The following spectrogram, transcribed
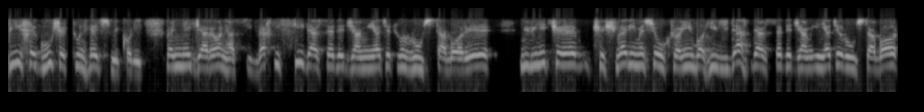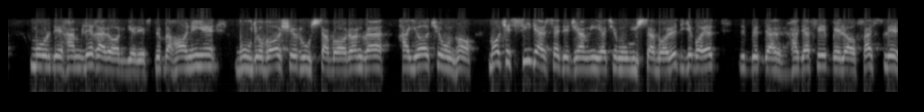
بیخ گوشتون حس می‌کنید و نگران هستید. وقتی سی درصد جمعیتتون روستباره می‌بینید که کشوری مثل اوکراین با 17 درصد جمعیت روستبار مورد حمله قرار گرفت به بهانه بود و باش روستباران و حیات اونها. ما که سی درصد جمعیتمون روستباره دیگه باید در هدف بلافصل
